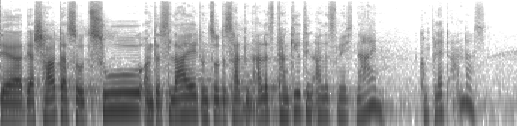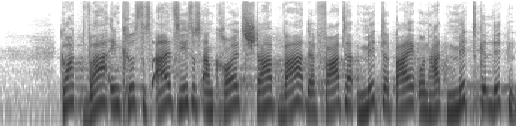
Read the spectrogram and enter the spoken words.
der, der schaut das so zu und das Leid und so, das hat ihn alles, tangiert ihn alles nicht. Nein, komplett anders. Gott war in Christus. Als Jesus am Kreuz starb, war der Vater mit dabei und hat mitgelitten.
